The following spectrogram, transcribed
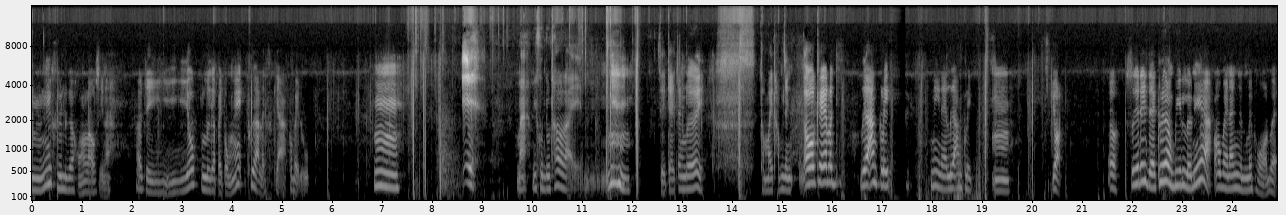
ม นี่คือเรือของเราสินะ เราจะยกเรือไปตรงนี้ เพื่ออะไรสักอย่างก็ไม่รู้ อืมเอ๊ะมา มีคนดูเท่าไหร่ เสียใจจังเลยทำไมทำอย่าง โอเคเราเรืออังกฤษ นี่แน่เรืออังกฤษ อืมสุดยอด เออ ซื้อได้แต่เครื่องบินเหรอเนี่ย เอาไปนะเงินไม่พอด้วย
